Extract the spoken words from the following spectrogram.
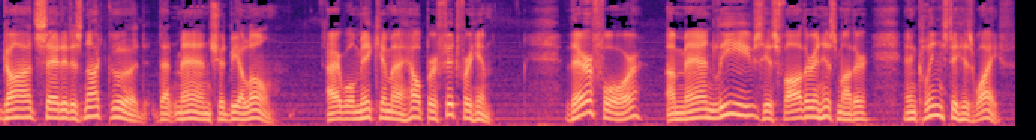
God said, It is not good that man should be alone. I will make him a helper fit for him. Therefore, a man leaves his father and his mother and clings to his wife,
